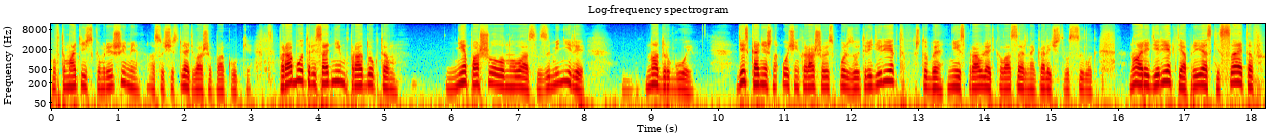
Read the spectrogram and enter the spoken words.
в автоматическом режиме осуществлять ваши покупки. Поработали с одним продуктом, не пошел он у вас, заменили на другой. Здесь, конечно, очень хорошо использовать редирект, чтобы не исправлять колоссальное количество ссылок. Ну о редиректе, о привязке сайтов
